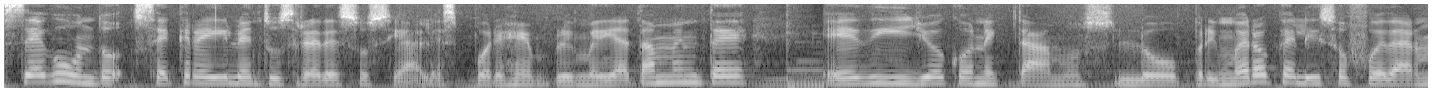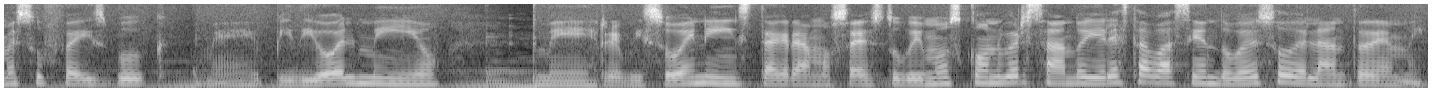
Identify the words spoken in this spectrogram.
Segundo, sé creíble en tus redes sociales. Por ejemplo, inmediatamente Eddie y yo conectamos. Lo primero que él hizo fue darme su Facebook, me pidió el mío, me revisó en Instagram, o sea, estuvimos conversando y él estaba haciendo eso delante de mí.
